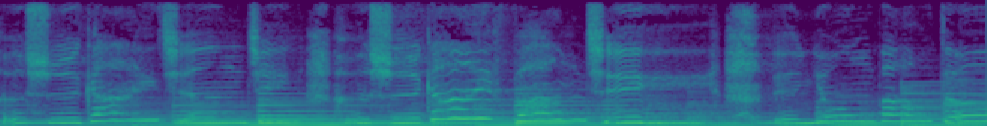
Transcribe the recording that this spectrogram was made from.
何时该前进何时该放弃连拥抱都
